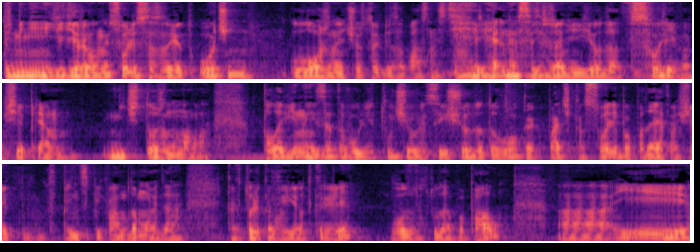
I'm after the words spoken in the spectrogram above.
Применение йодированной соли создает очень ложное чувство безопасности. И реальное содержание йода в соли вообще прям ничтожно мало. Половина из этого улетучивается еще до того, как пачка соли попадает вообще, в принципе, к вам домой, да. Как только вы ее открыли, воздух туда попал, и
